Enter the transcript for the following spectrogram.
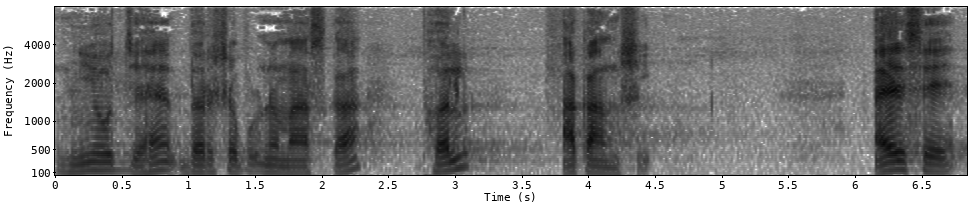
नियोज्य है दर्श पूर्णमास का फल आकांक्षी। ऐसे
